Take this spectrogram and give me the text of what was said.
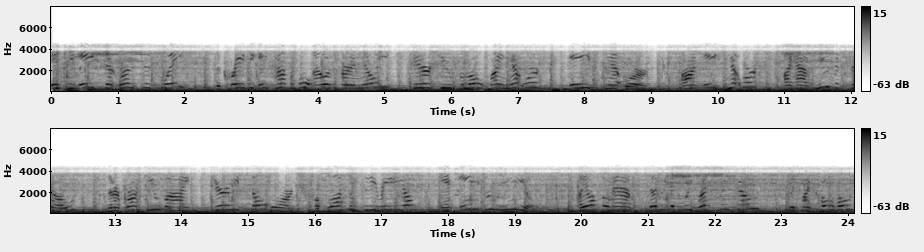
It's the ace that runs this place, the crazy incomparable Alex Cardinale, here to promote my network, Ace Network. On Ace Network, I have music shows that are brought to you by Stolhorn of Blossom City Radio and Andrew Neal. I also have WWE wrestling shows with my co-host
